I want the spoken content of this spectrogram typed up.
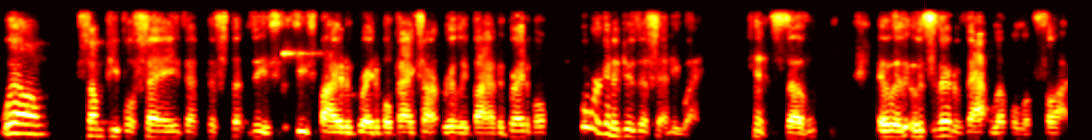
well, some people say that this, these, these biodegradable bags aren't really biodegradable, but we're going to do this anyway. so it was, it was sort of that level of thought.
